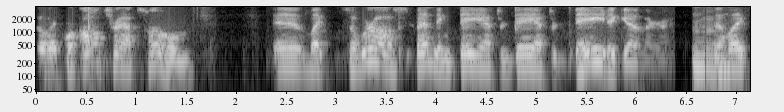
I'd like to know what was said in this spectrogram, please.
So like we're all trapped home, and like so we're all spending day after day after day together Mm-hmm. And like,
